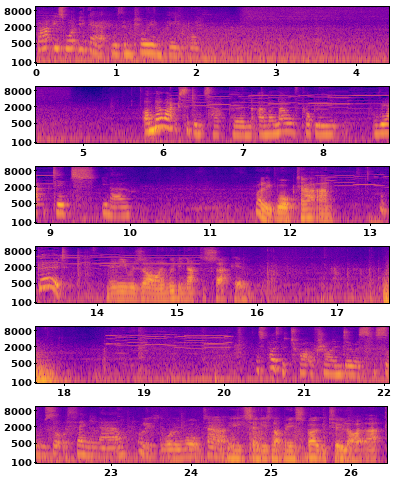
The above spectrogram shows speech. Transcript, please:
That is what you get with employing people. I know accidents happen, and I know I've probably reacted, you know. Well, he walked out, Anne. Well, good. I mean, he resigned. We didn't have to sack him. I suppose the twat will try and do us for some sort of thing now. Well, he's the one who walked out. He said he's not being spoken to like that.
